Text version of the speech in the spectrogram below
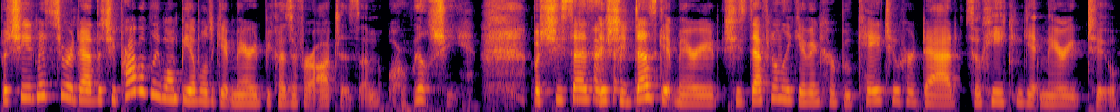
but she admits to her dad that she probably won't be able to get married because of her autism. Or will she? But she says if she does get married, she's definitely giving her bouquet to her dad so he can get married too.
